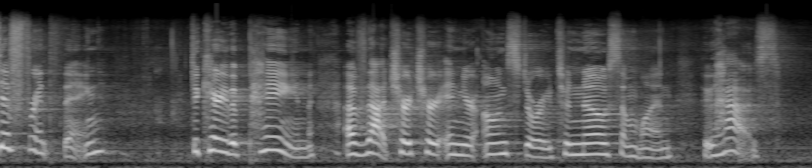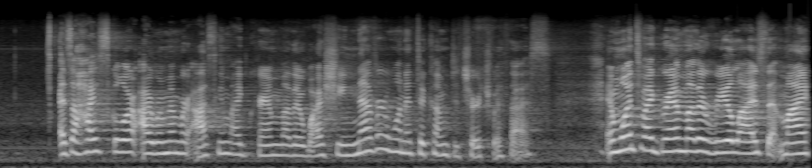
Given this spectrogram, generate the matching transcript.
different thing to carry the pain of that church hurt in your own story, to know someone who has. As a high schooler, I remember asking my grandmother why she never wanted to come to church with us. And once my grandmother realized that my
